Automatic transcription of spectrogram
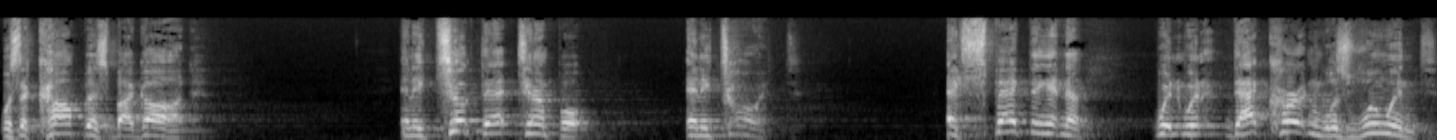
was accomplished by God. And He took that temple and He tore it, expecting it. Now, when, when that curtain was ruined,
